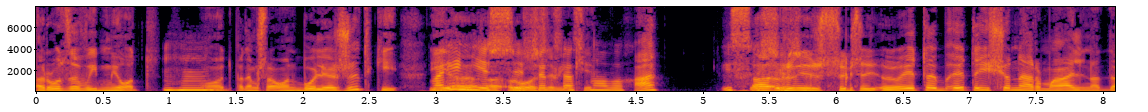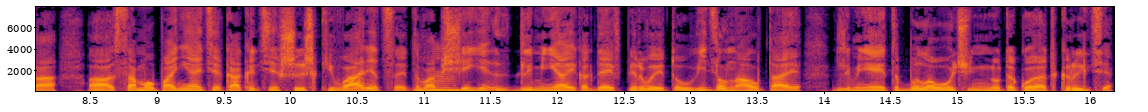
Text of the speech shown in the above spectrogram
розовый мед. Вот, потому что он более жидкий Варенье и из э, розовенький. А? А, это, это еще нормально, да. А, само понятие, как эти шишки варятся, это вообще не- для меня, когда я впервые это увидел на Алтае, для меня это было очень, ну, такое открытие.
